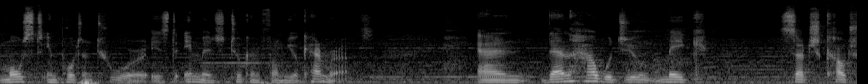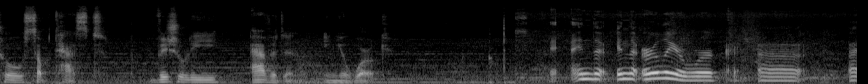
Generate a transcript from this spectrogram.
most important tool is the image taken from your cameras. And then, how would you make such cultural subtext visually evident in your work? In the in the earlier work, uh, I,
